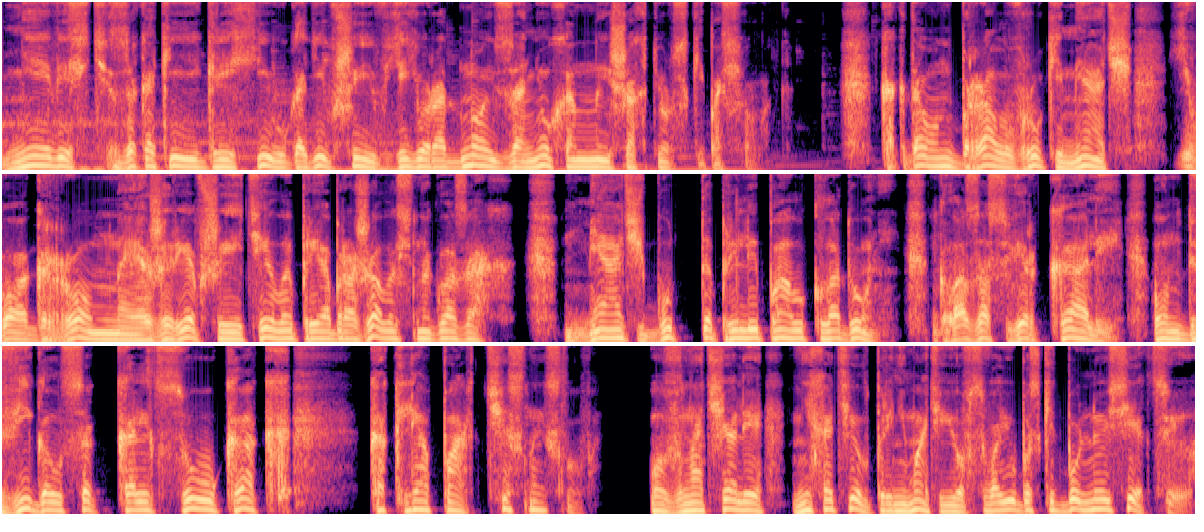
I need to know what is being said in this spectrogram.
Невесть, за какие грехи угодивший в ее родной занюханный шахтерский поселок. Когда он брал в руки мяч, его огромное ожиревшее тело преображалось на глазах. Мяч будто прилипал к ладони, глаза сверкали, он двигался к кольцу, как... как леопард, честное слово. Он вначале не хотел принимать ее в свою баскетбольную секцию.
